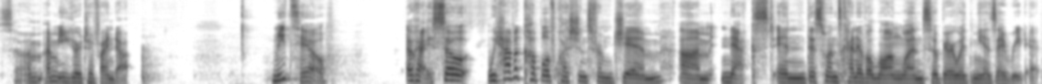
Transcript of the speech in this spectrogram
So I'm I'm eager to find out. Me too. Okay, so we have a couple of questions from Jim um, next, and this one's kind of a long one, so bear with me as I read it.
